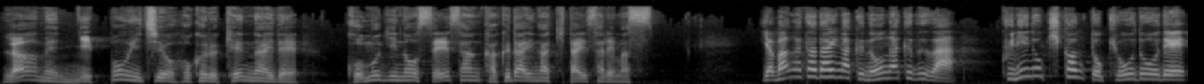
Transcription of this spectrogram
ラーメン日本一を誇る県内で小麦の生産拡大が期待されます。山形大学農学部は国の機関と共同で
